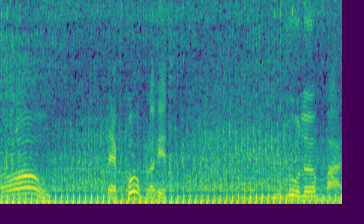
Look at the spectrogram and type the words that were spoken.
โอ้แต่โคบเราเห็ด ประตู้เริ่มบาน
